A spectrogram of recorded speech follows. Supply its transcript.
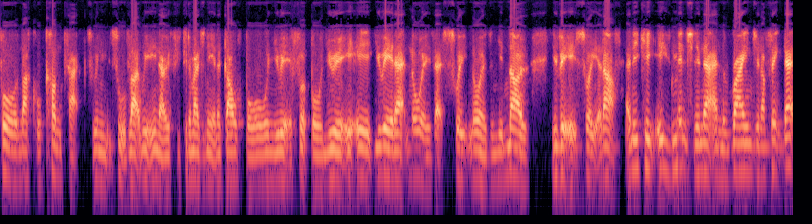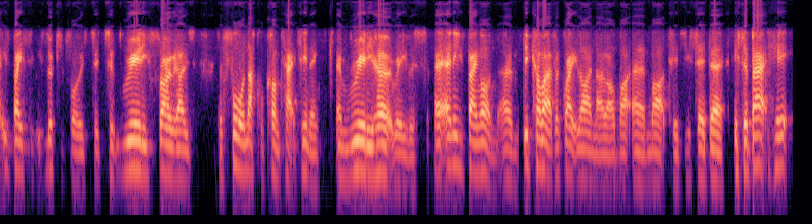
four knuckle contact when sort of like we, you know if you could imagine hitting a golf ball when you hit a football and you hear, you hear that noise, that sweet noise, and you know you've hit it sweet enough. And he keep, he's mentioning that and the range, and I think that is basically he's looking for is to to really throw those the four knuckle contact in and and really hurt Rivas. And he's bang on. Um, did come out with a great line though, old Mark, uh, Mark Tibbs. He said, uh, "It's about hit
